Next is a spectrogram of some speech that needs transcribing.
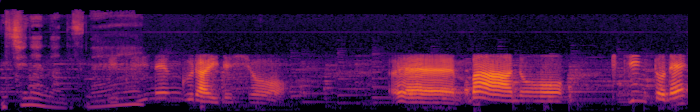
1年なんです1ね年ぐらいでしょう、えーまああのきちんとね、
